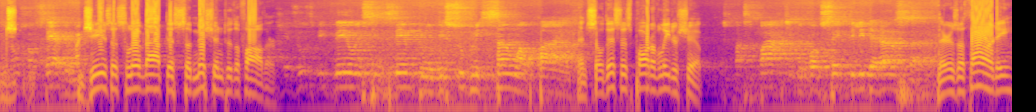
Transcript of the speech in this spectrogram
não só serve, mas Jesus lived out this submission to the Father. Jesus viveu esse exemplo de submissão ao pai. And so this is part of leadership. Faz parte do conceito de liderança. There is authority,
